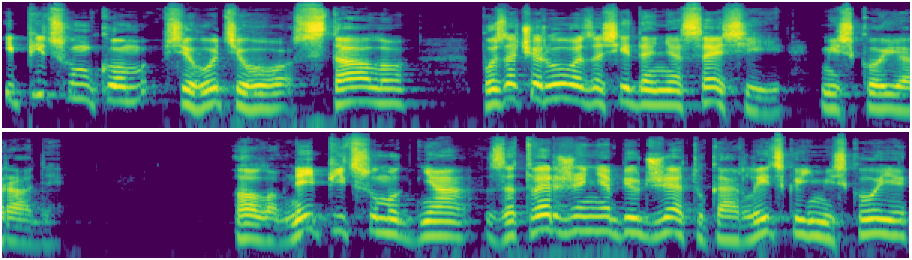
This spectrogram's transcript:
І підсумком всього цього стало позачергове засідання сесії міської ради. Головний підсумок дня затвердження бюджету Карлицької міської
